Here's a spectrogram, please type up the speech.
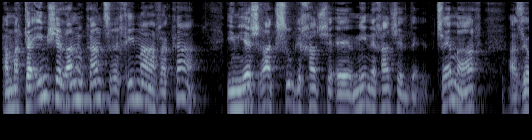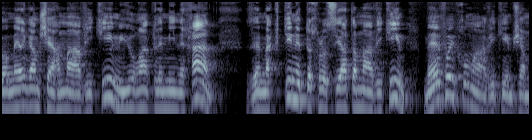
המטעים שלנו כאן צריכים האבקה. אם יש רק סוג אחד, אה, מין אחד של צמח, אז זה אומר גם שהמאביקים יהיו רק למין אחד. זה מקטין את אוכלוסיית המאביקים. מאיפה ייקחו מאביקים שם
